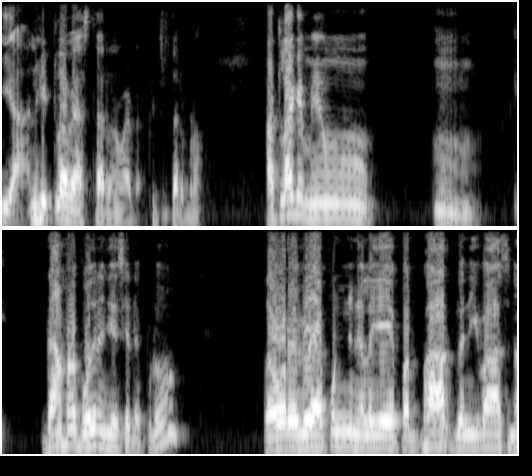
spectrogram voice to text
ఈ అన్హిట్లో వేస్తారనమాట పితృతర్పణం అట్లాగే మేము బ్రాహ్మణ భోజనం చేసేటప్పుడు రౌరవే పుణ్య నిలయే పద్భార్ధ్వ నివాసన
